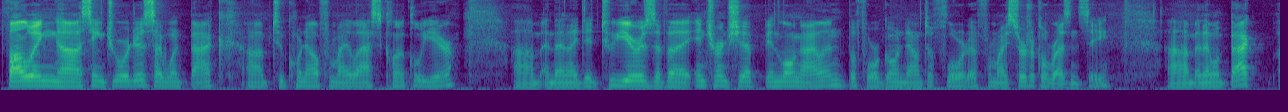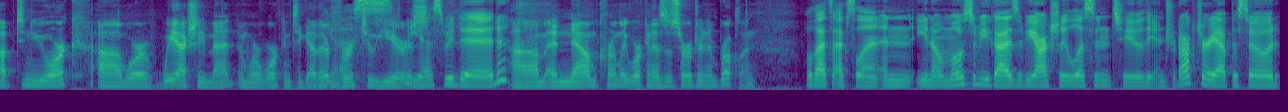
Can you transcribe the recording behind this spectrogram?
following uh, St. George's, I went back uh, to Cornell for my last clinical year. Um, and then I did two years of an internship in Long Island before going down to Florida for my surgical residency. Um, and then went back up to New York, uh, where we actually met and we're working together yes. for two years. Yes, we did. Um, and now I'm currently working as a surgeon in Brooklyn. Well, that's excellent. And, you know, most of you guys, if you actually listen to the introductory episode,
